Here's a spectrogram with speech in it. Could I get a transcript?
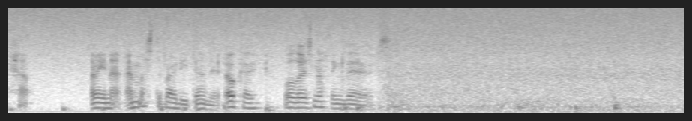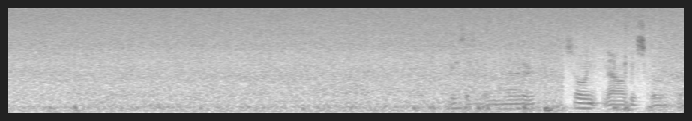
How? I mean, I, I must have already done it. Okay. Well, there's nothing there, so... I guess it doesn't really matter. So now I'll just go with that.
